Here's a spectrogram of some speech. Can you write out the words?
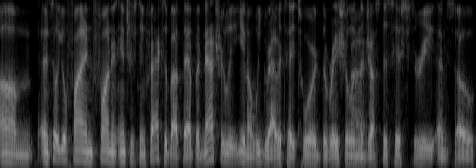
Um, and so you'll find fun and interesting facts about that. But naturally, you know, we gravitate toward the racial and the justice history. And so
